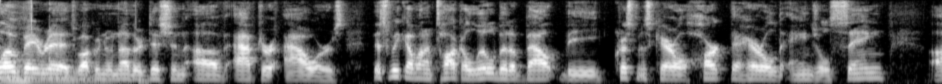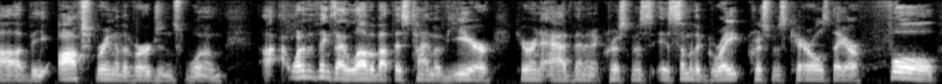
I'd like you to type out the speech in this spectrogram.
Hello, Bay Ridge. Welcome to another edition of After Hours. This week, I want to talk a little bit about the Christmas carol Hark the Herald Angels Sing, uh, the offspring of the Virgin's womb. Uh, one of the things I love about this time of year here in Advent and at Christmas is some of the great Christmas carols. They are full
